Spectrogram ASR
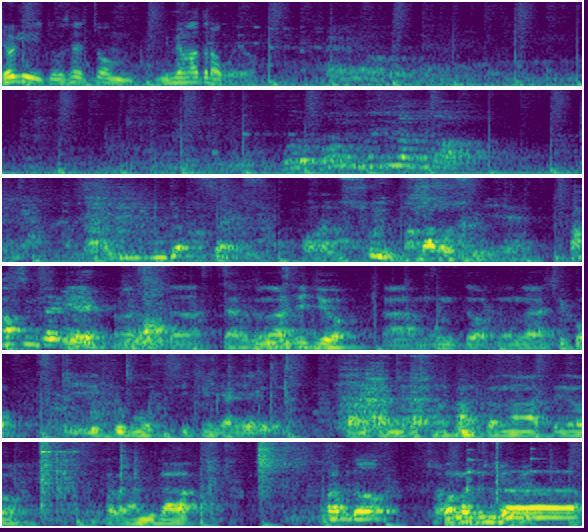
여기 요새 좀 유명하더라고요. 오늘 수육 나도 수육. 반갑습니다, 형님. 예, 반갑습니다. 자, 건강하시죠? 아, 오늘도 건강하시고, 우리 유튜브 시청자 여러분, 감사합니다. 항상 건강하세요. 사랑합니다. 감사합니다. 반갑습니다.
